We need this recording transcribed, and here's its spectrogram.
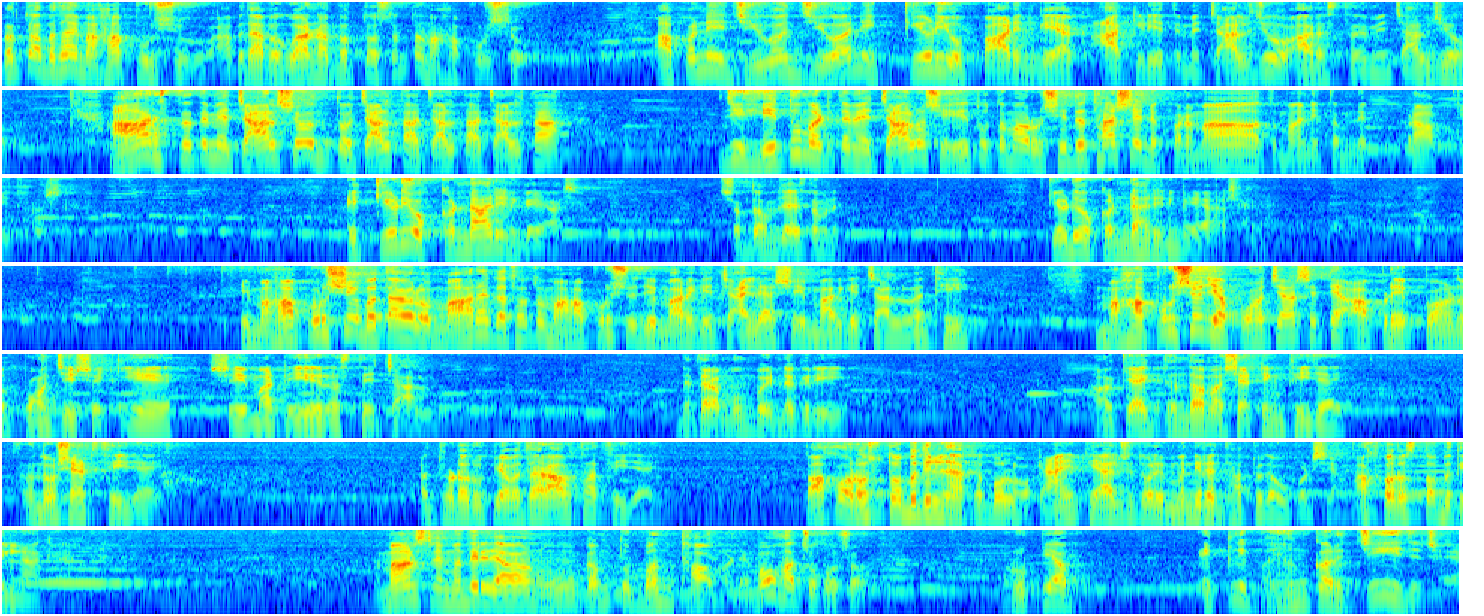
ભક્તો આ બધા મહાપુરુષો, આ બધા ભગવાનના ભક્તો, સંતો મહાપુરુષો, આપણને જીવન જીવવાની કીડીઓ પાડીને ગયા આ કીડીએ તમે ચાલજો, આ રસ્તે તમે ચાલજો. આ રસ્તે તમે ચાલશો ને તો ચાલતા ચાલતા ચાલતા જે હેતુ માટે તમે ચાલો છો હેતુ તમારો સિદ્ધ થશે ને પરમાત્માની તમને પ્રાપ્તિ થશે. એ કીડીઓ કંડારીને ગયા છે. શબ્દ સમજાય તમને? કીડીઓ કંડારીને ગયા છે. એ મહાપુરુષે બતાવેલો માર્ગ અથવા તો મહાપુરુષો જે માર્ગે ચાલ્યા છે, એ માર્ગે ચાલવાથી મહાપુરુષો જ્યાં પહોંચ્યા છે, ત્યાં આપણે પણ પહોંચી શકીએ છે માટે એ રસ્તે ચાલવું. નતર મુંબઈ નગરી ક્યાંક ધંધામાં સેટિંગ થઈ જાય, ધંધો સેટ થઈ જાય, અને થોડા રૂપિયા વધારે આવતા થઈ જાય. તો આખો રસ્તો બદલી નાખે. બોલો, કે અહીંથી હાલશે તો મંદિરે જ થતું જવું પડશે આખો રસ્તો બદલી નાખે. માણસને મંદિરે જવાનું ગમતું બંધ થવા માંડે. બહુ સાચું કહું છો. રૂપિયા એટલી ભયંકર ચીજ છે.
